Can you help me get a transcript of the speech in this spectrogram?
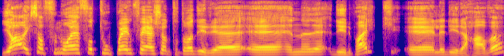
Ja, ikke sant, for nå har jeg fått to poeng, for jeg skjønte at det var dyre, eh, en eh, dyrepark, eh, eller dyrehave.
